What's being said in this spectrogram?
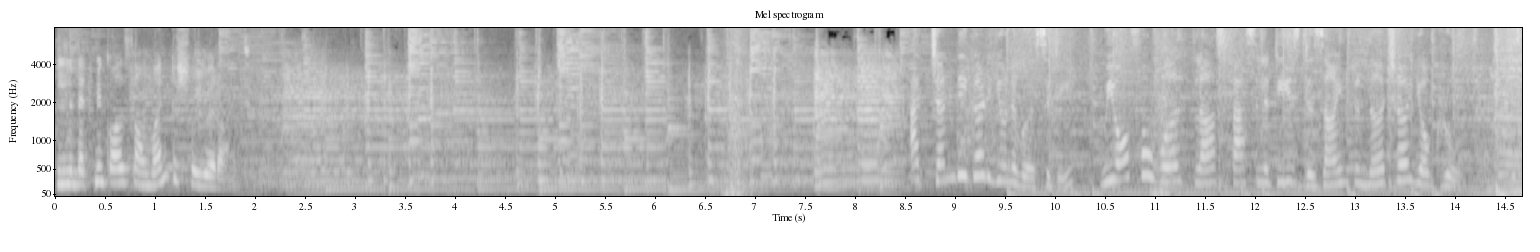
Let me call someone to show you around. At Chandigarh University, we offer world class facilities designed to nurture your growth.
